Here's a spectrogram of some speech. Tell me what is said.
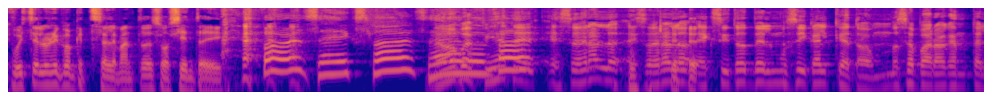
Fuiste el único que se levantó de su asiento y... For sex, for No, seven, pues for- fíjate, esos eran los, esos eran los éxitos del musical que todo el mundo se paró a cantar.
